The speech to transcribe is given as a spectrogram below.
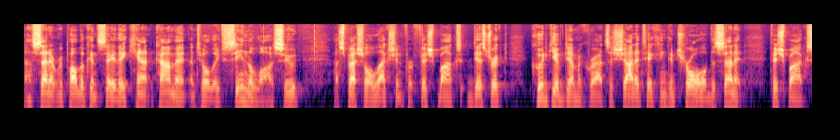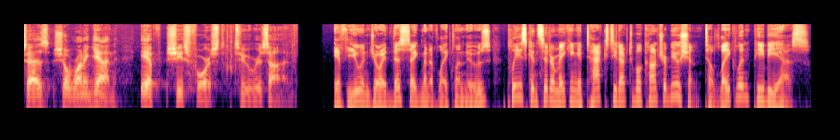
Now, Senate Republicans say they can't comment until they've seen the lawsuit. A special election for Fischbach's district could give Democrats a shot at taking control of the Senate. Fischbach says she'll run again if she's forced to resign. If you enjoyed this segment of Lakeland News, please consider making a tax-deductible contribution to Lakeland PBS.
